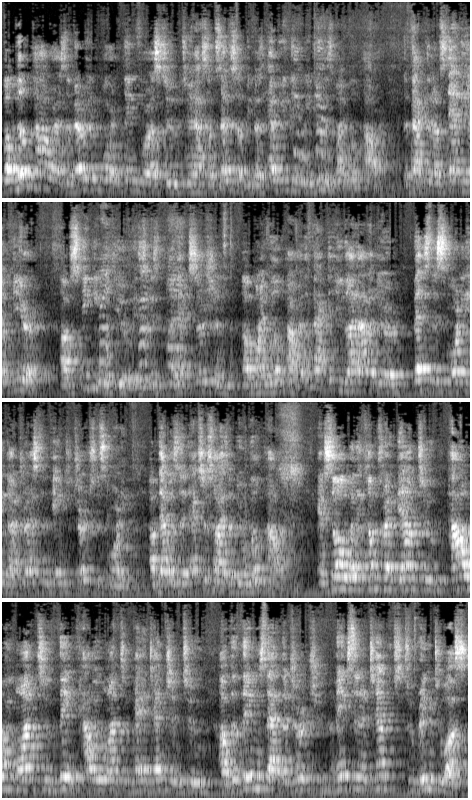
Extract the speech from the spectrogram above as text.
But willpower is a very important thing for us to, to have some sense of because everything we do is by willpower. The fact that I'm standing up here um, speaking with you is, is an exertion of my willpower. The fact that you got out of your beds this morning and got dressed and came to church this morning, um, that was an exercise of your willpower. And so when it comes right down to how we want to think, how we want to pay attention to uh, the things that the church makes an attempt to bring to us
